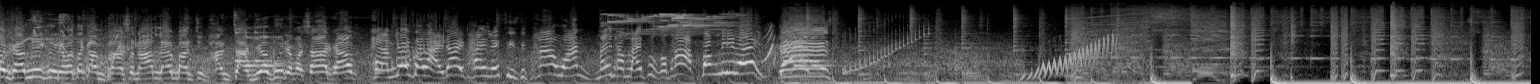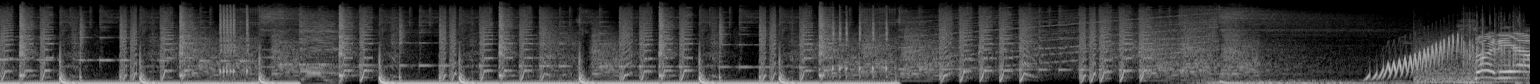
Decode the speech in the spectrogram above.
คนครับ นี่คือนวัตกรรมภาชนะและบรรจุภัณฑ์จากเยื่อพืชธรรมชาติครับ แถมย่อยสลายได้ภายใน 45 วัน ไม่ทำลายสุขภาพ ต้องนี่เลย แก๊ส ดีครั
